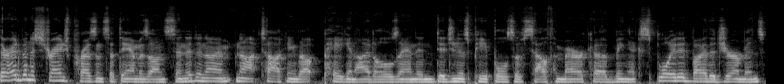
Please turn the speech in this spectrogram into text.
There had been a strange presence at the Amazon Synod, and I'm not talking about pagan idols and indigenous peoples of South America being exploited by the Germans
